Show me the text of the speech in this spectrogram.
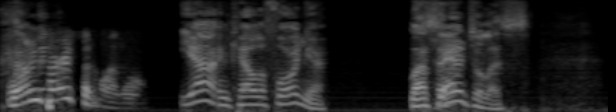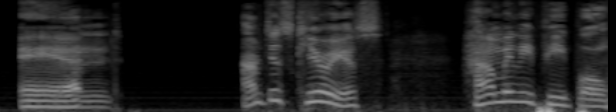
How One many- person won that. Yeah, in California, Los Yep. Angeles, and I'm just curious, how many people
